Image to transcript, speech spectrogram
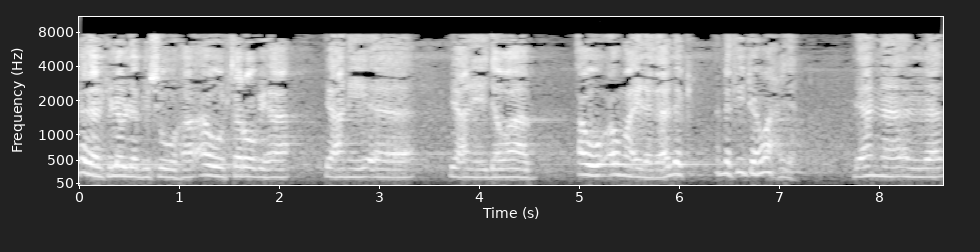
كذلك لو لبسوها أو اشتروا بها يعني آه يعني دواب أو أو ما إلى ذلك النتيجة واحدة لأن ال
